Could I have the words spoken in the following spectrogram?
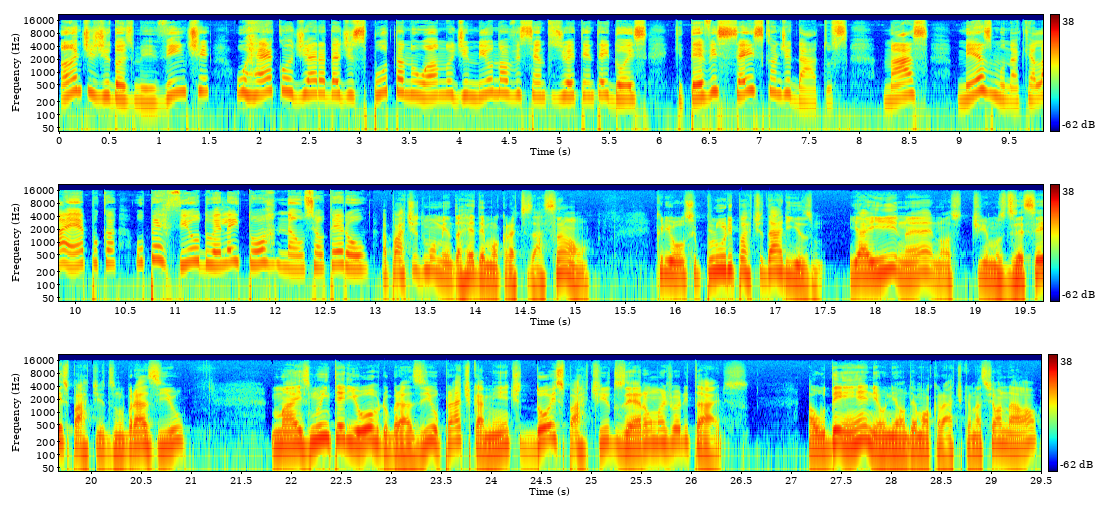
Antes de 2020, o recorde era da disputa no ano de 1982, que teve seis candidatos. Mas, mesmo naquela época, o perfil do eleitor não se alterou. A partir do momento da redemocratização, criou-se pluripartidarismo. E aí, né, nós tínhamos 16 partidos no Brasil, mas no interior do Brasil, praticamente dois partidos eram majoritários. A UDN, a União Democrática Nacional,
